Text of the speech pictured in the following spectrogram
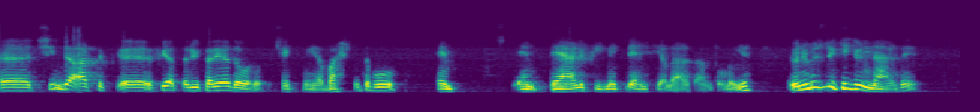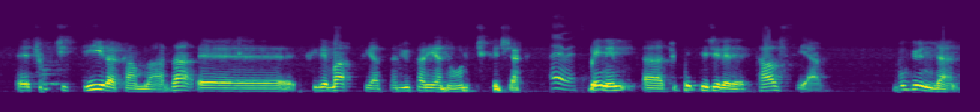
e, Çin'de artık e, fiyatları yukarıya doğru çekmeye başladı. Bu em, em, değerli kıymetli emtialardan dolayı. Önümüzdeki günlerde e, çok ciddi rakamlarda e, klima fiyatları yukarıya doğru çıkacak. Evet. Benim e, tüketicilere tavsiyem bugünden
